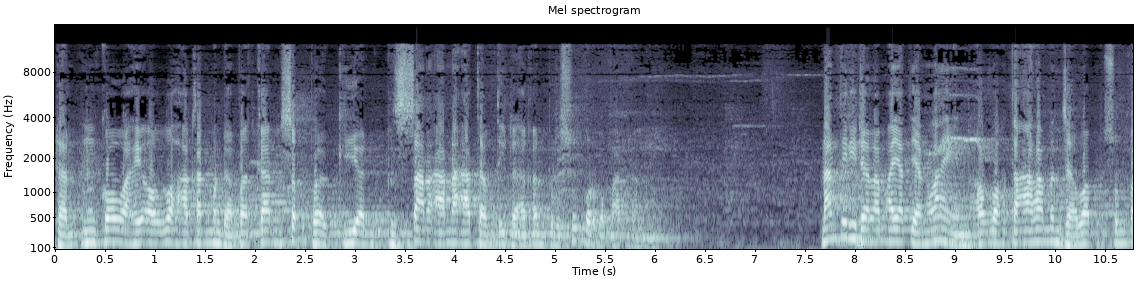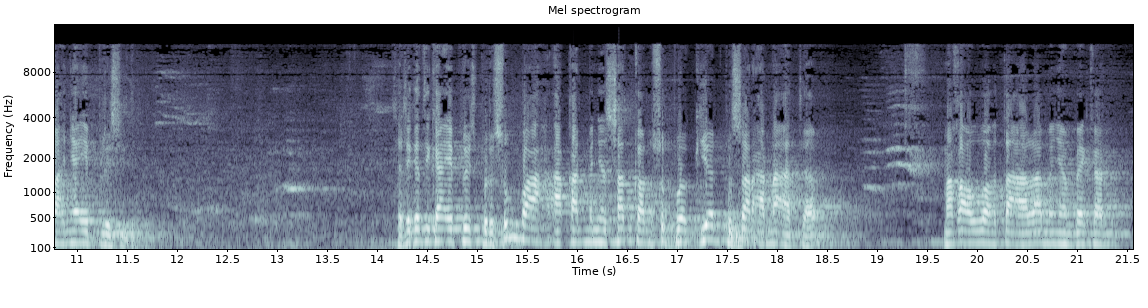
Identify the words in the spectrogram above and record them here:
Dan engkau wahai Allah akan mendapatkan Sebagian besar anak Adam tidak akan bersyukur kepadamu. Nanti di dalam ayat yang lain Allah Ta'ala menjawab sumpahnya iblis itu. Jadi ketika iblis bersumpah akan menyesatkan sebagian besar anak Adam Maka Allah Ta'ala menyampaikan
